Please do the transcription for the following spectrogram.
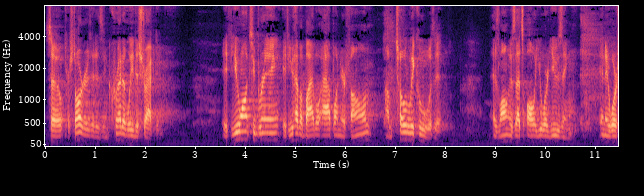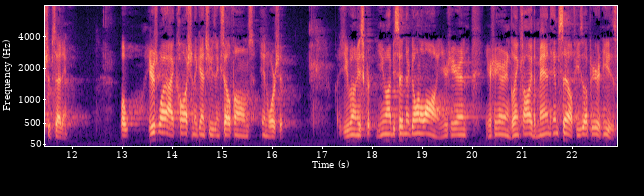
So, for starters, it is incredibly distracting. If you want to bring, if you have a Bible app on your phone, I'm totally cool with it, as long as that's all you are using in a worship setting. Well, here's why I caution against using cell phones in worship. Because you might be you might be sitting there going along, and you're hearing you're hearing Glenn Colley, the man himself. He's up here, and he is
